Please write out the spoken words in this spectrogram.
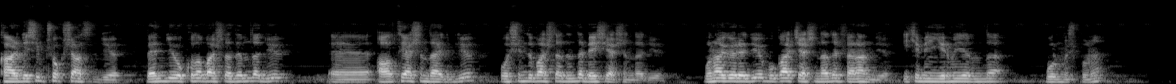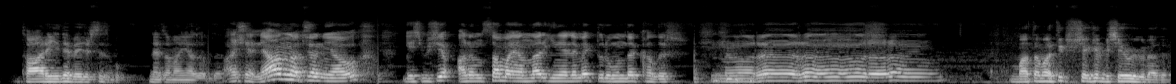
Kardeşim çok şanslı diyor. Ben diyor okula başladığımda diyor e, 6 yaşındaydım diyor. O şimdi başladığında 5 yaşında diyor. Buna göre diyor bu kaç yaşındadır falan diyor. 2020 yılında bulmuş bunu. Tarihi de belirsiz bu. Ne zaman yazıldı. Ayşe ne anlatıyorsun yahu? Geçmişi anımsamayanlar yinelemek durumunda kalır. Matematik şu şekil bir şey uyguladı.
